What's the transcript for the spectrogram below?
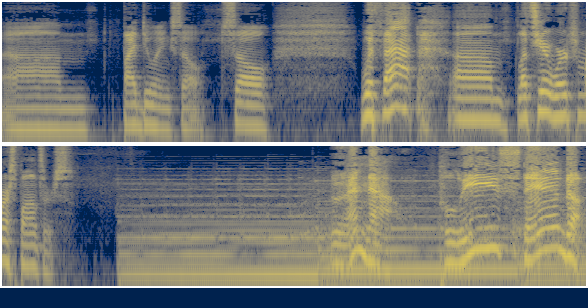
um, by doing so. So with that um, let's hear a word from our sponsors. And now please stand up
